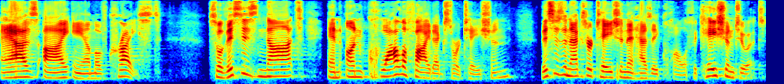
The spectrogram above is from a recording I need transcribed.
As I am of Christ. So this is not an unqualified exhortation. This is an exhortation that has a qualification to it.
